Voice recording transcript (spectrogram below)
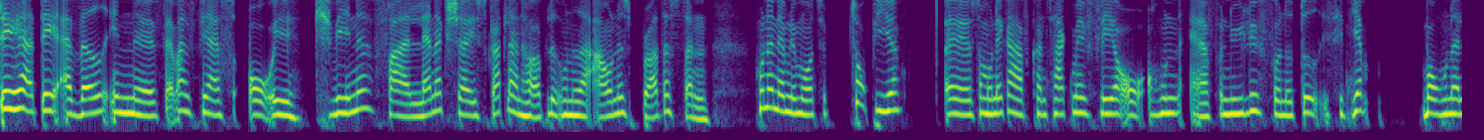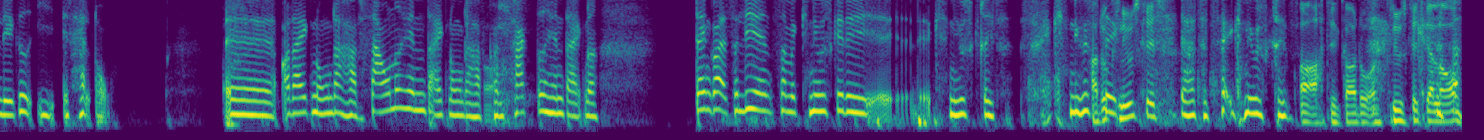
Det her, det er hvad en øh, 75-årig kvinde fra Lanarkshire i Skotland har oplevet. Hun hedder Agnes Brotherson. Hun er nemlig mor til to piger, øh, som hun ikke har haft kontakt med i flere år, og hun er for nylig fundet død i sit hjem, hvor hun har ligget i et halvt år. Øh, og der er ikke nogen, der har haft savnet hende, der er ikke nogen, der har haft kontaktet hende, der er ikke noget... Den går altså lige ind som et knivskridt i... Øh, knivskridt. knivstik. Har du knivskridt? Jeg har totalt knivskridt. Åh, oh, det er et godt ord. Knivskridt galore.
